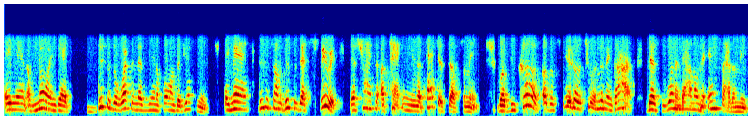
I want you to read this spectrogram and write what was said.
amen, of knowing that this is a weapon that's being formed against me. Amen. This is some this is that spirit that's trying to attack me and attach itself to me. But because of the spirit of the true and living God that's dwelling down on the inside of me,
